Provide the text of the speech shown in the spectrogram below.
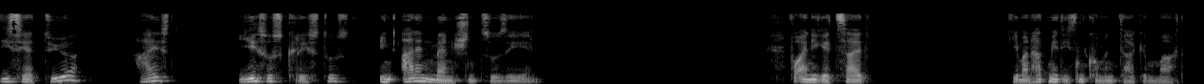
dieser Tür heißt, Jesus Christus in allen Menschen zu sehen. Vor einiger Zeit, jemand hat mir diesen Kommentar gemacht.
